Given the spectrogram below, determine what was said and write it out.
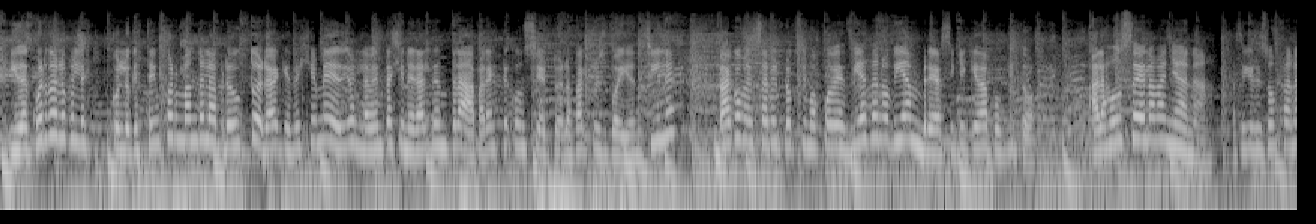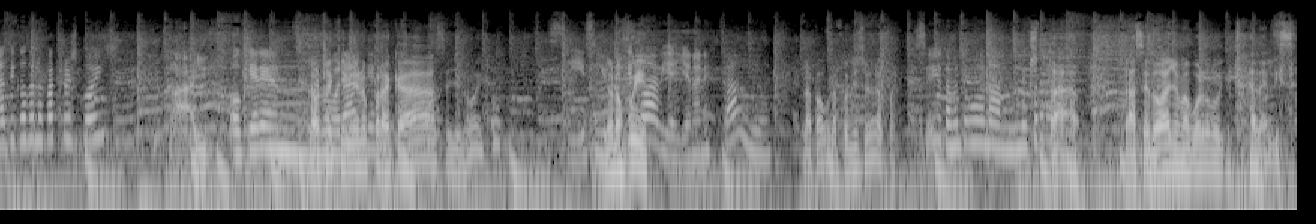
Y de acuerdo a lo que les- con lo que está informando la productora, que es de G Medios, la venta general de entrada para este concierto de los Backstreet Boys en Chile va a comenzar el próximo jueves 10 de noviembre, así que queda poquito. A las 11 de la mañana. Así que si son fanáticos de los Backstreet Boys Ay, o quieren. la otra que vinieron para viejos acá se llenó y todo. Sí, sí, Yo yo, no que fui. todavía llenan estadio. La Paula fue mi señora, fue. Sí, yo también tengo una. Está, hace dos años me acuerdo porque estaba la Elisa,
